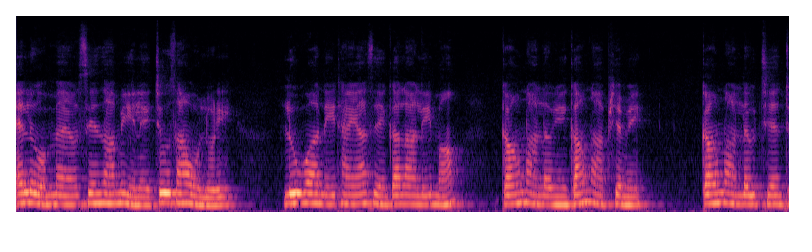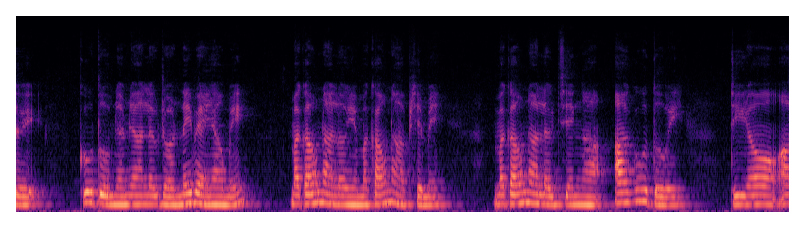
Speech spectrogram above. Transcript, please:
အဲ့လိုအမှန်ကိုစဉ်းစားမိရင်လည်းစူးစမ်းဖို့လိုတယ်လူဝနေထိုင်ရစဉ်ကာလလေးမှာကောင်းတာလုပ်ရင်ကောင်းတာဖြစ်မယ်ကောင်းတာလုပ်ခြင်းတွေ့ကုသိုလ်များများလုပ်တော့နိဗ္ဗာန်ရောက်မယ်မကောင်းတာလုပ်ရင်မကောင်းတာဖြစ်မယ်မကောင်းတာလုပ်ခြင်းကအာကုသိုလ် ဒီတော့အာ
